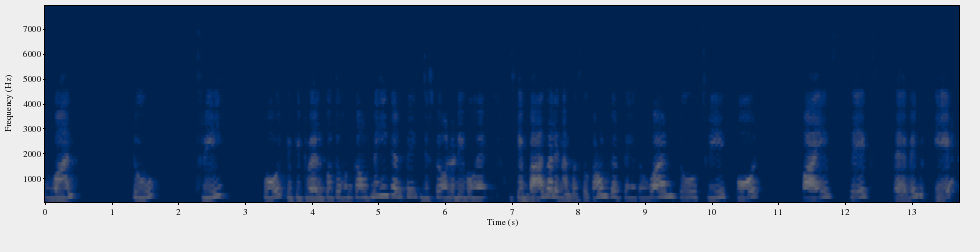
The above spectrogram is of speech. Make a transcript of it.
वन टू थ्री फोर क्योंकि ट्वेल्व को तो हम काउंट नहीं करते जिसपे ऑलरेडी वो है, उसके बाद वाले नंबर्स को काउंट करते हैं तो one two three four five six seven eight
